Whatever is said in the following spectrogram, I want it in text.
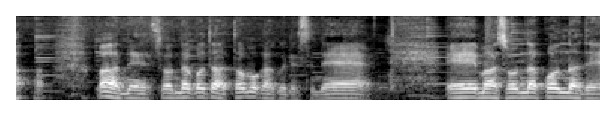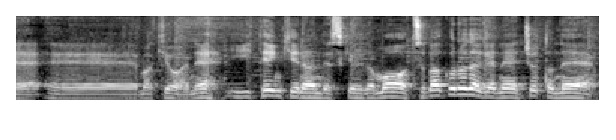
まあね、そんなことはともかくですね、えー、まあそんなこんなで、えー、まあ、今日はね、いい天気なんですけれども、つば九郎だけね、ちょっとね、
